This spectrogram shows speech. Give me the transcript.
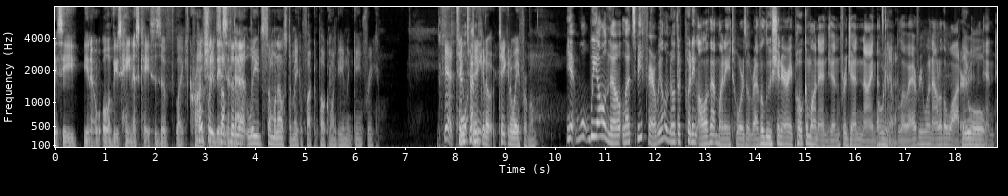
They see, you know, all of these heinous cases of like crunch Hopefully and this something and that. that. leads someone else to make a fucking Pokemon game than Game Freak. Yeah, Tim Well, I Tim. Take it take it away from them. Yeah, well, we all know, let's be fair, we all know they're putting all of that money towards a revolutionary Pokemon engine for Gen 9 that's Oh, going to yeah. blow everyone out of the water They will- and, and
